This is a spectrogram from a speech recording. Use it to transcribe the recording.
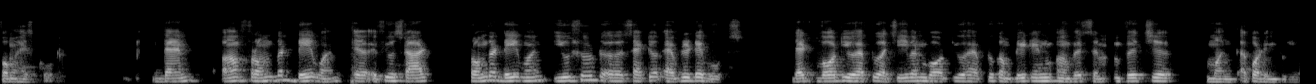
for my score then uh, from the day one, uh, if you start from the day one, you should uh, set your everyday goals. That what you have to achieve and what you have to complete in uh, which which uh, month according to you.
